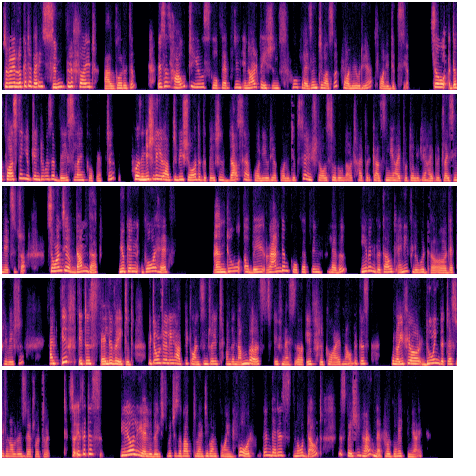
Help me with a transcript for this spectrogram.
So we will look at a very simplified algorithm. This is how to use copeptin in our patients who present to us with polyuria, polydipsia. So the first thing you can do is a baseline copeptin. Because initially you have to be sure that the patient does have polyuria, polydipsia. You should also rule out hypercalcemia, hypokalemia, hyperglycemia, etc. So once you have done that, you can go ahead and do a random copeptin level, even without any fluid uh, deprivation. And if it is elevated, we don't really have to concentrate on the numbers if necessary, if required now, because you know if you're doing the test, you can always refer to it. So if it is clearly elevated, which is about 21.4, then there is no doubt this patient has nephrogenic DI.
